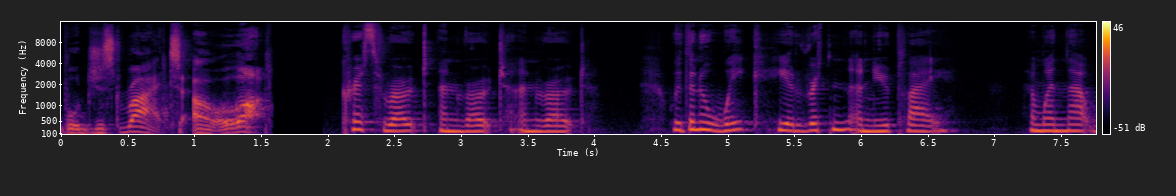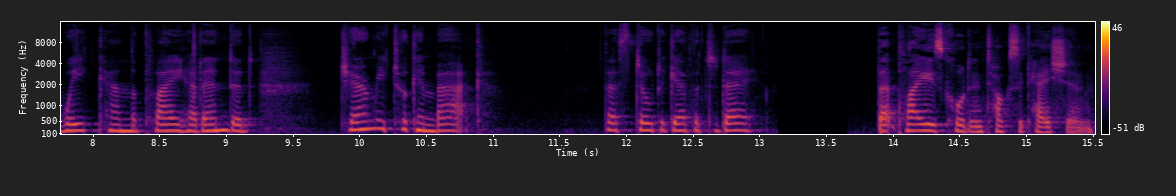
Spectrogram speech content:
will just write a lot. Chris wrote and wrote and wrote. Within a week, he had written a new play. And when that week and the play had ended, Jeremy took him back. They're still together today. That play is called Intoxication.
